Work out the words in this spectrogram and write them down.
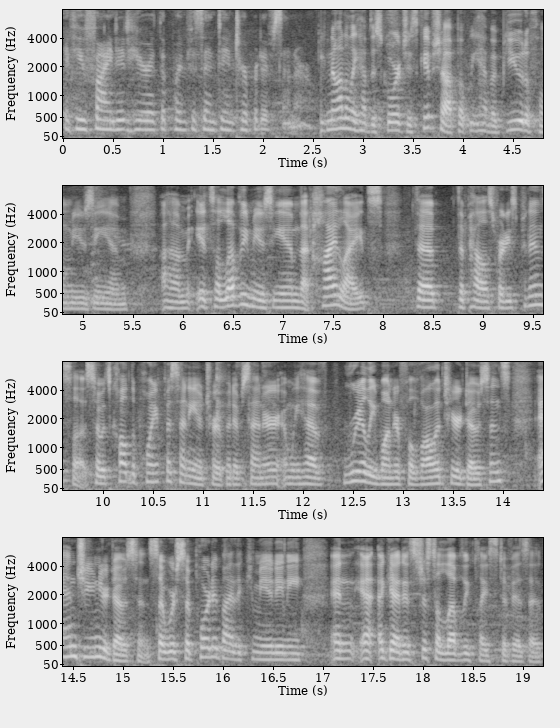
if you find it here at the Point Vicente Interpretive Center. We not only have this gorgeous gift shop, but we have a beautiful museum. Um, it's a lovely museum that highlights the, the Palos Verdes Peninsula. So it's called the Point Vicente Interpretive Center, and we have really wonderful volunteer docents and junior docents. So we're supported by the community, and uh, again, it's just a lovely place to visit.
